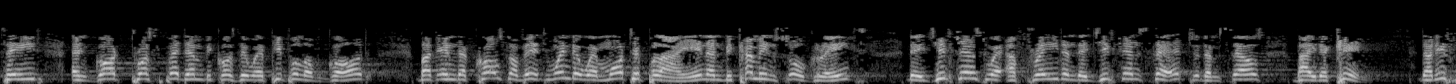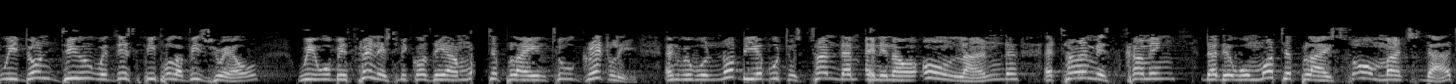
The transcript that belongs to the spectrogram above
stayed, and God prospered them because they were people of God. But in the course of it, when they were multiplying and becoming so great, the Egyptians were afraid, and the Egyptians said to themselves by the king, that if we don't deal with these people of Israel, we will be finished because they are multiplying too greatly and we will not be able to stand them and in our own land a time is coming that they will multiply so much that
